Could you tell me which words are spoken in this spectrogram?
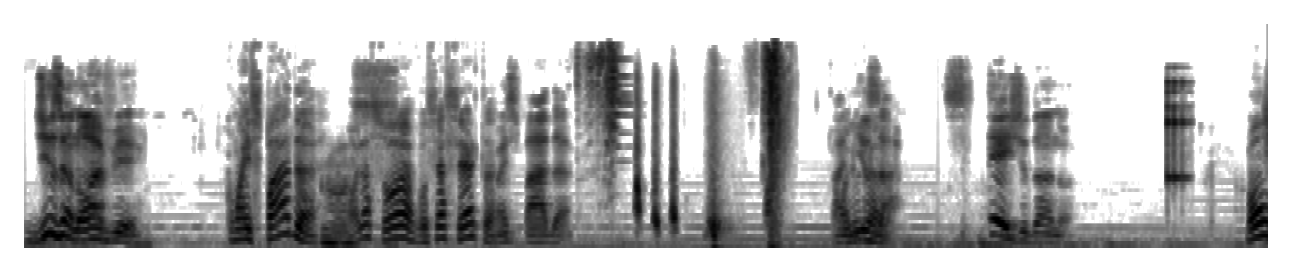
19! Com uma espada? Nossa. Olha só, você acerta. Uma espada. Olha Alisa. dano. 6 de dano. Bom,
